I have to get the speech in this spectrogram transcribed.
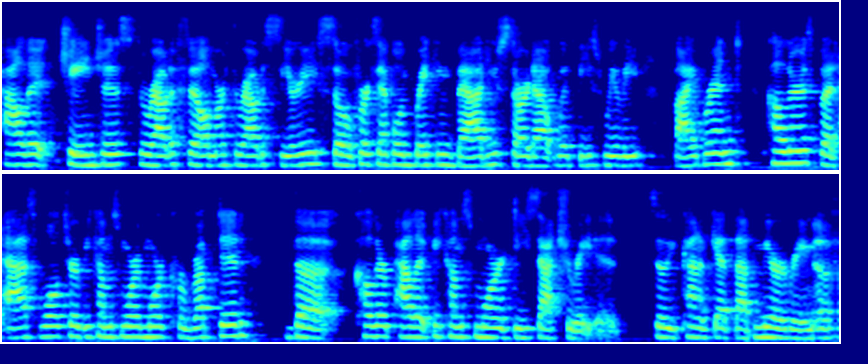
palette changes throughout a film or throughout a series. So, for example, in Breaking Bad, you start out with these really vibrant colors, but as Walter becomes more and more corrupted, the color palette becomes more desaturated. So you kind of get that mirroring of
